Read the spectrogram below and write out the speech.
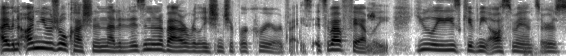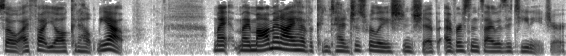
I have an unusual question in that it isn't about a relationship or career advice. It's about family. You ladies give me awesome answers, so I thought y'all could help me out. My, my mom and I have a contentious relationship ever since I was a teenager.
